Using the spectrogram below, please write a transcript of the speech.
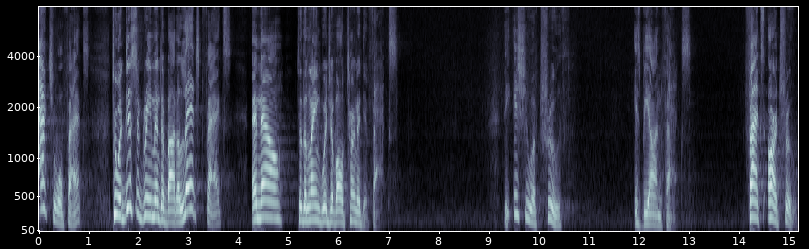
actual facts to a disagreement about alleged facts and now to the language of alternative facts? The issue of truth is beyond facts. Facts are true,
